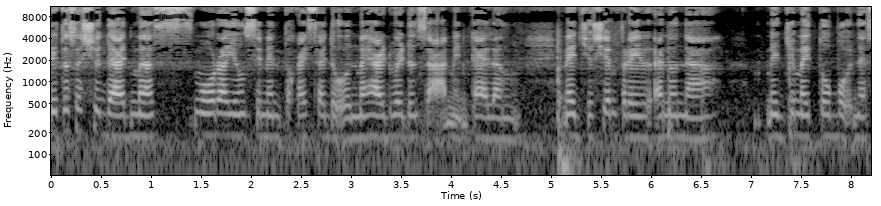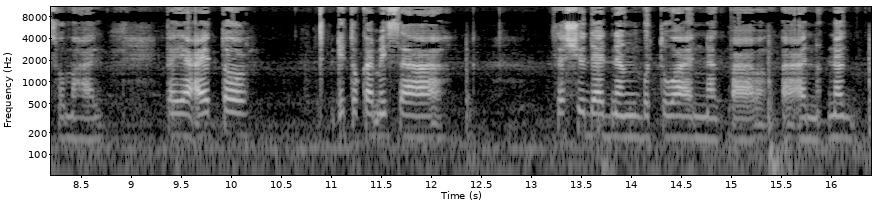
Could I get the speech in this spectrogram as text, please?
dito sa syudad, mas mura yung semento kaysa doon. May hardware doon sa amin, kaya lang medyo, syempre, ano na, medyo may tubo na so mahal. Kaya ito, ito kami sa sa syudad ng Butuan nagpa pa, ano, nag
